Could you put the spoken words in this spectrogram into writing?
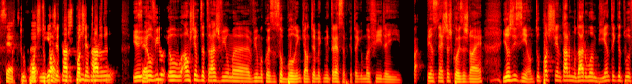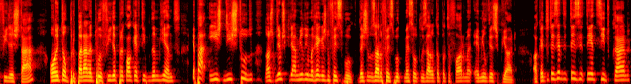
Certo. Tu podes, uh, Miguel, tu podes tentar, podes tentar eu, eu, vi, eu há uns tempos atrás vi uma, vi uma coisa sobre bullying, que é um tema que me interessa, porque eu tenho uma filha e pá, penso nestas coisas, não é? E eles diziam: tu podes tentar mudar o ambiente em que a tua filha está, ou então preparar a tua filha para qualquer tipo de ambiente. Epá, e isto diz tudo. Nós podemos criar mil e uma regras no Facebook. Deixa de usar o Facebook, começa a utilizar outra plataforma, é mil vezes pior. Ok? Tu tens, tens, tens de se educar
